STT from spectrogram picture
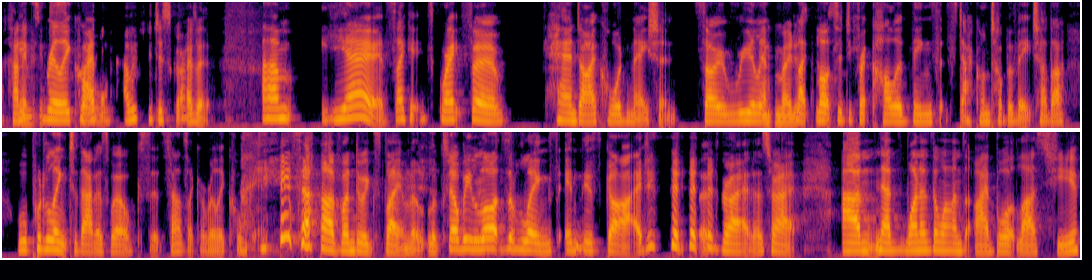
I can't It's even really cool. it. How would you describe it? Um, yeah, it's like it's great for hand-eye coordination. So really, like lots of different colored things that stack on top of each other. We'll put a link to that as well because it sounds like a really cool game. it's a hard one to explain, but it looks. There'll be good. lots of links in this guide. That's right. That's right. Um, now, one of the ones I bought last year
